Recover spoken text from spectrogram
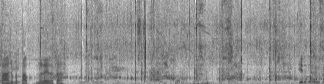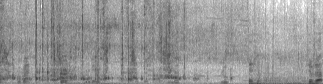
คลาวจะมาตัไม่เลยหรอกตัว Dia tu kan. Coba. Dia kan. Siap tak?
